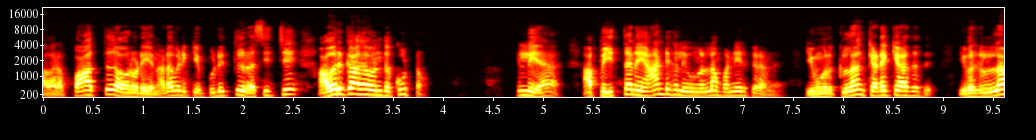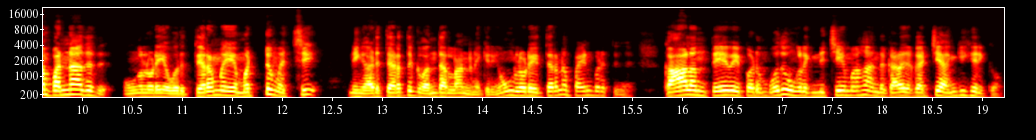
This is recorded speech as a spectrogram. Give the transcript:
அவரை பார்த்து அவருடைய நடவடிக்கை பிடித்து ரசித்து அவருக்காக வந்த கூட்டம். இல்லையா? அப்போ இத்தனை ஆண்டுகள் இவங்கெல்லாம் பண்ணியிருக்கிறாங்க. இவங்களுக்கெல்லாம் கிடைக்காதது. இவர்கள்லாம் பண்ணாதது. உங்களுடைய ஒரு திறமையை மட்டும் வச்சு நீங்கள் அடுத்த இடத்துக்கு வந்துடலாம்னு நினைக்கிறீங்க. உங்களுடைய திறனை பயன்படுத்துங்க. காலம் தேவைப்படும் போது உங்களுக்கு நிச்சயமாக அந்த க- கட்சி அங்கீகரிக்கும்.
